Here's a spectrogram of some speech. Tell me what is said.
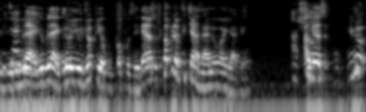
if Teacher you be like, you be like, no, you drop your book opposite. There are a couple of teachers I know what you're doing. Ah, I sure. just, you know,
